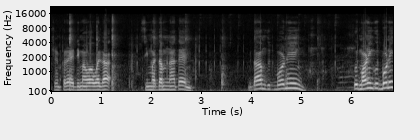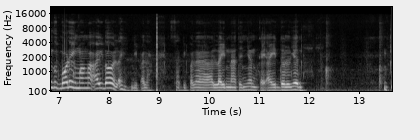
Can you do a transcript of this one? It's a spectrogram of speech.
Syempre di mawawala si madam natin. Madam good morning. Good morning good morning good morning mga idol. Ay hindi pala sa di pala line natin yun kay idol yun.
